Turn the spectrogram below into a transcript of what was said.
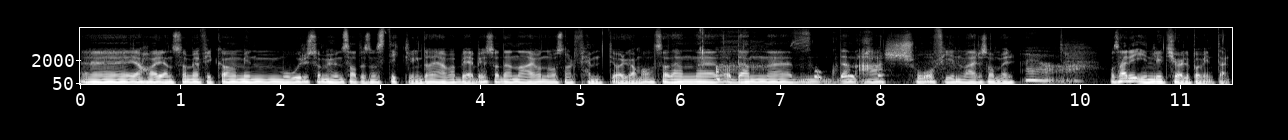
Eh, Jeg har en som jeg fikk av min mor, som hun satte som stikling da jeg var baby, så den er jo nå snart 50 år gammel. Så den, Åh, og den, eh, så den er så fin hver sommer. Ja. Og så er det inn litt kjølig på vinteren.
